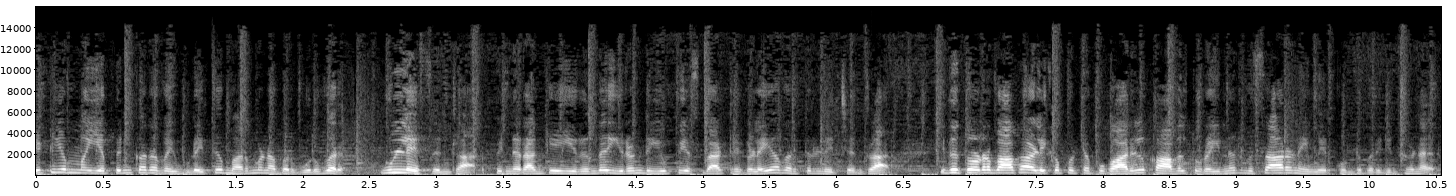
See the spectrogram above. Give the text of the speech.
ஏடிஎம் மைய பின்கதவை உடைத்து மர்ம நபர் ஒருவர் உள்ளே சென்றார். பின்னர் அங்கே இருந்த இரண்டு யூபிஎஸ் பேட்டரிகளை அவர் திருடிச் சென்றார். இது தொடர்பாக அளிக்கப்பட்ட புகாரில் காவல்துறையினர் விசாரணை மேற்கொண்டு வருகின்றனர்.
